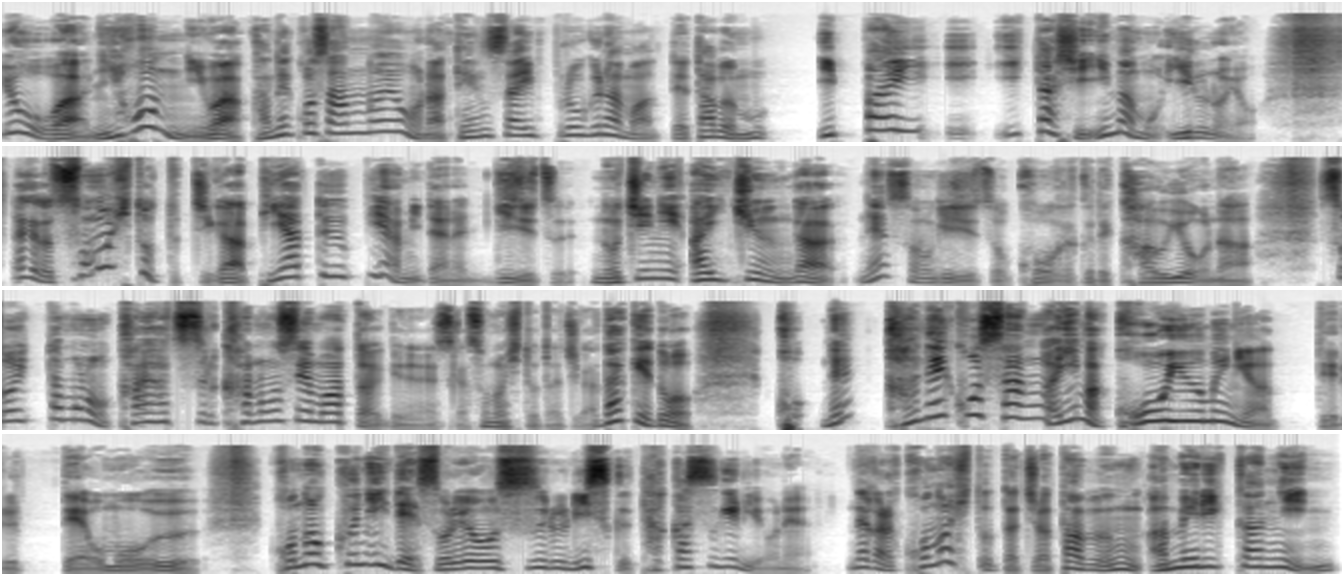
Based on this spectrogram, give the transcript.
要は日本には金子さんのような天才プログラマーって多分いっぱいいたし、今もいるのよ。だけど、その人たちがピアトゥーピアみたいな技術、後に iTune がね、その技術を高額で買うような、そういったものを開発する可能性もあったわけじゃないですか、その人たちが。だけど、こ、ね、金子さんが今こういう目に遭ってるって思う、この国でそれをするリスク高すぎるよね。だからこの人たちは多分アメリカに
